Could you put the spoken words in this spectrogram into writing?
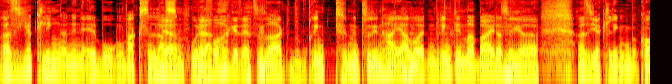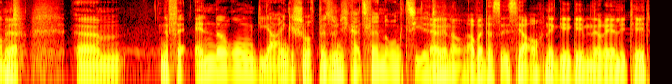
Rasierklingen an den Ellbogen wachsen lassen. Ja, wo ja. der Vorgesetzte sagt, bringt mit zu den HR-Leuten, bringt denen mal bei, dass er hier Rasierklingen bekommt. Ja. Eine Veränderung, die ja eigentlich schon auf Persönlichkeitsveränderung zielt. Ja, genau. Aber das ist ja auch eine gegebene Realität,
